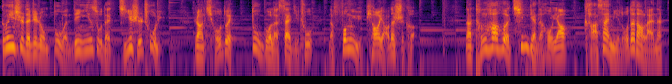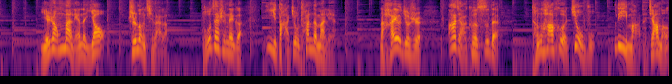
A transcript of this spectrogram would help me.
更衣室的这种不稳定因素的及时处理，让球队度过了赛季初那风雨飘摇的时刻。那滕哈赫钦点的后腰卡塞米罗的到来呢，也让曼联的腰支棱起来了，不再是那个一打就穿的曼联。那还有就是阿贾克斯的滕哈赫旧部利马的加盟，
